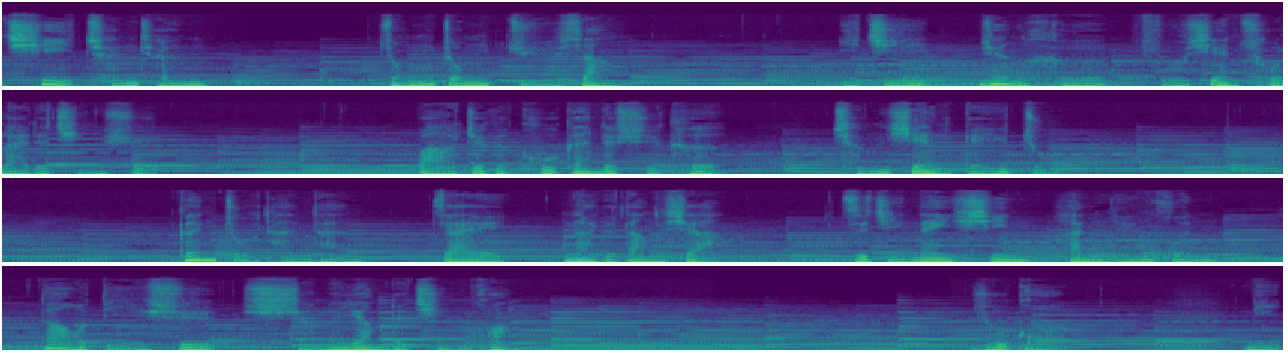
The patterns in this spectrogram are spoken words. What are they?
气沉沉、种种沮丧，以及任何浮现出来的情绪，把这个枯干的时刻。呈现给主，跟主谈谈，在那个当下，自己内心和灵魂到底是什么样的情况？如果你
